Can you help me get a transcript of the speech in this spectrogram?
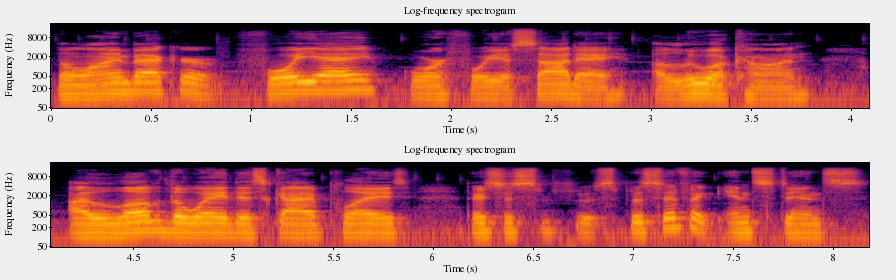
The linebacker Foye or Foyesade Oluokun. I love the way this guy plays. There's a sp- specific instance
